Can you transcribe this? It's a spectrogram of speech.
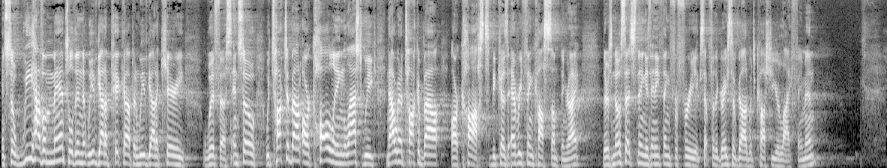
And so we have a mantle then that we've got to pick up and we've got to carry with us. And so we talked about our calling last week. Now we're going to talk about our cost because everything costs something, right? There's no such thing as anything for free except for the grace of God, which costs you your life. Amen?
